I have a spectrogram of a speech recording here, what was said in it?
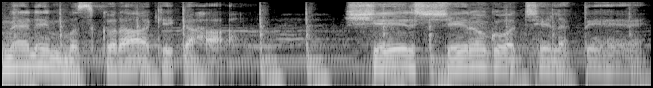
मैंने मुस्कुरा के कहा, शेर शेरों को अच्छे लगते हैं।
